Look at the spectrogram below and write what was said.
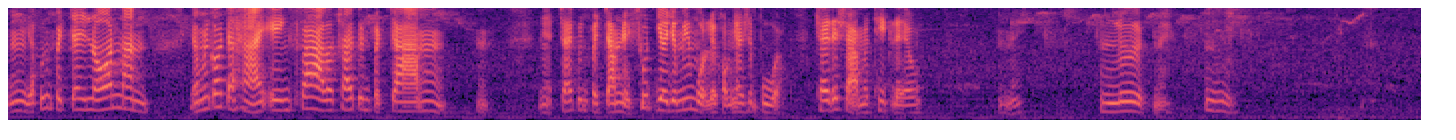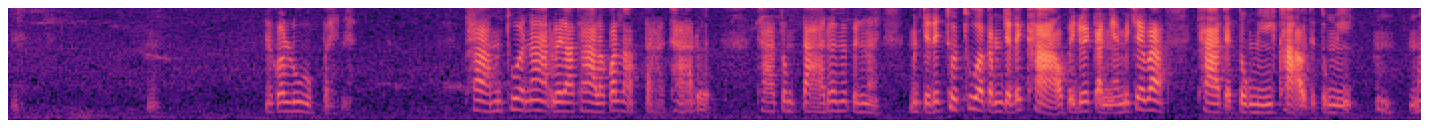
อืมอย่าเพิ่งไปใจร้อนมันเดี๋ยวมันก็จะหายเองฝ้าเราใช้เป็นประจำเนี่ยใช้เป็นประจำเนี่ยชุดเดียวยังไม่หมดเลยของยายชมพูใช้ได้สามอาทิตย์แล้วนไห มมันเลิศไหมเออแล้วก็ลูบไปเนี่ยทามันทั่วหน้า เวลาทาเราก็หลับตาทาด้วย ทาตรงตาด้วยไม่เป็นไร มันจะได้ทั่วๆกันมันจะได้ขาวไปด้วยกันไง ไม่ใช่ว่า ทาแต่ตรงนี้ขาวแต่ตรงนี้ อืมเห็นไหม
